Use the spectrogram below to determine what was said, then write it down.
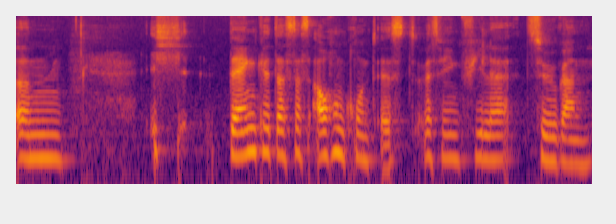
ähm, ich denke, dass das auch ein Grund ist, weswegen viele zögern,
